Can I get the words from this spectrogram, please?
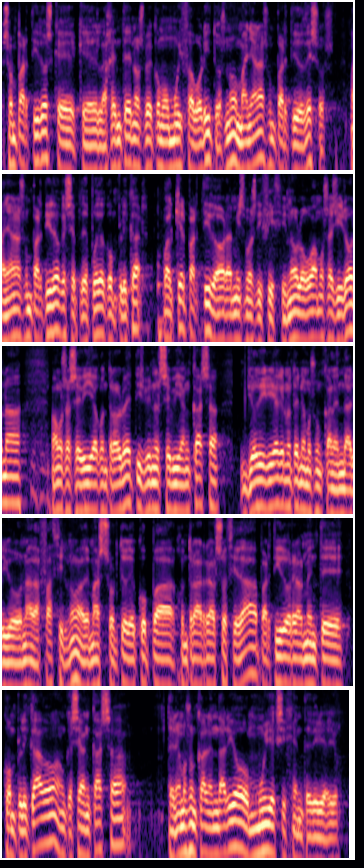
son partidos que, la gente nos ve como muy favoritos, ¿no? Mañana es un partido de esos. Mañana es un partido que se te puede complicar. Cualquier partido ahora mismo es difícil, ¿no? Luego vamos a Girona, vamos a Sevilla contra el Betis, viene el Sevilla en casa. Yo diría que no tenemos un calendario nada fácil, ¿no? Además, sorteo de Copa contra la Real Sociedad, partido realmente complicado, aunque sea en casa. Tenemos un calendario muy exigente, diría yo.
